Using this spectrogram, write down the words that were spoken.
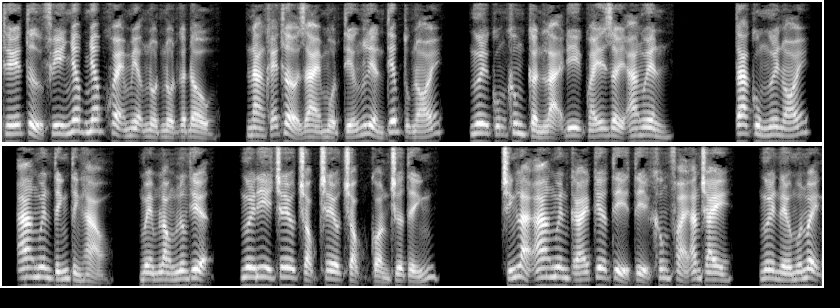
thế tử phi nhấp nhấp khỏe miệng nột nột gật đầu, nàng khẽ thở dài một tiếng liền tiếp tục nói, ngươi cũng không cần lại đi quấy rầy A Nguyên. Ta cùng ngươi nói, A Nguyên tính tình hảo, mềm lòng lương thiện, ngươi đi trêu chọc trêu chọc còn chưa tính. Chính là A Nguyên cái kia tỷ tỷ không phải ăn chay, ngươi nếu muốn mệnh,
